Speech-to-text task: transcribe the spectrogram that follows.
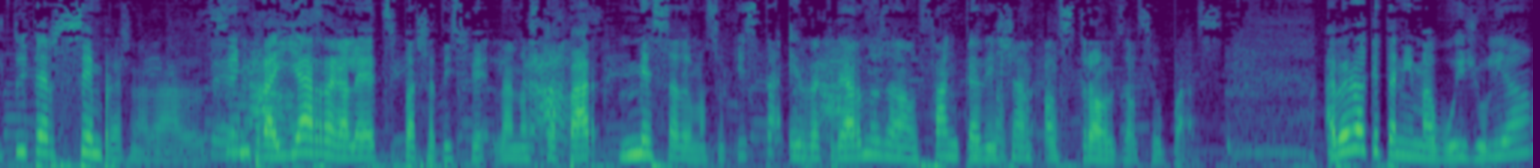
El Twitter sempre és Nadal. Sempre hi ha regalets per satisfer la nostra part més sadomasoquista i recrear-nos en el fang que deixen els trolls al seu pas. A veure què tenim avui, Júlia.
